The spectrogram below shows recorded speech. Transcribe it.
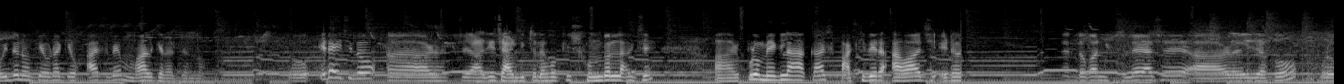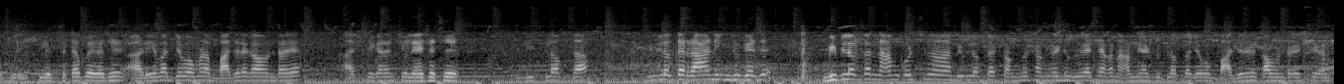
ওই দিনও কেউ না কেউ আসবে মাল কেনার জন্য। তো এটাই ছিল, আর হচ্ছে আজকে চারদিকটা দেখো কি সুন্দর লাগছে। আর পুরো মেঘলা আকাশ, পাখিদের আওয়াজ, এটা দোকান খুলে আছে আর এই দেখো পুরোপুরি খুলে সেট হয়ে গেছে। আর এবার যাব আমরা বাজারে কাউন্টারে আর সেখানে চলে এসেছে বিপ্লব দা। বিপ্লব দা রানিং ঢুকেছে। বিপ্লব দার নাম করছিল না বিপ্লব দার সঙ্গে সঙ্গে ঢুকে গেছে এখন আমি আর বিপ্লব দা যাব বাজারের কাউন্টারে সেখানে।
